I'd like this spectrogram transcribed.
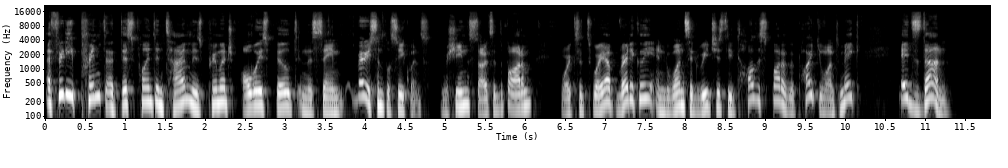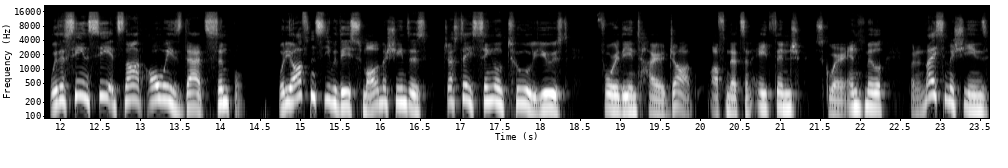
a 3D print at this point in time is pretty much always built in the same very simple sequence. The machine starts at the bottom, works its way up vertically, and once it reaches the tallest spot of the part you want to make, it's done. With a CNC, it's not always that simple. What you often see with these smaller machines is just a single tool used for the entire job. Often that's an eighth inch square end mill, but on nicer machines,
